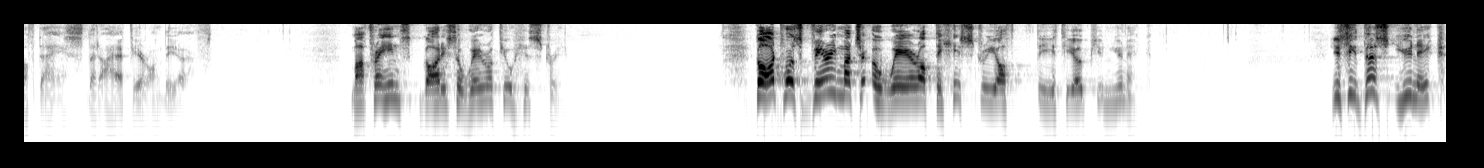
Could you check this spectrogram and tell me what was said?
of days that I have here on the earth. My friends, God is aware of your history. God was very much aware of the history of the Ethiopian eunuch. You see, this eunuch,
